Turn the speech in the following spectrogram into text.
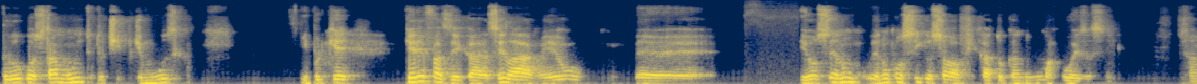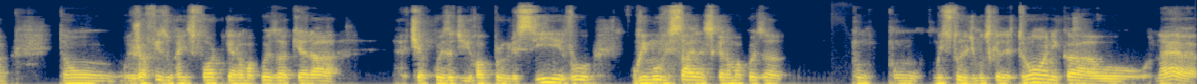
por gostar muito do tipo de música e porque querer fazer, cara, sei lá, eu, é, eu, eu, não, eu não consigo só ficar tocando uma coisa assim, sabe? Então, eu já fiz o Rainsford, que era uma coisa que era tinha coisa de rock progressivo, o Remove Silence, que era uma coisa com, com mistura de música eletrônica, ou, né,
